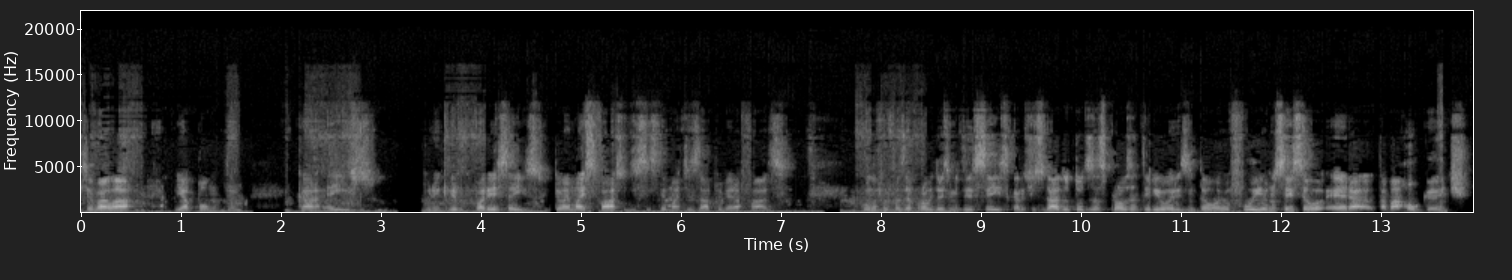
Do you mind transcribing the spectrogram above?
Você vai lá e aponta. Cara, é isso. Por incrível que pareça, é isso. Então é mais fácil de sistematizar a primeira fase. Quando eu fui fazer a prova em 2016, cara, eu tinha estudado todas as provas anteriores. Então eu fui, eu não sei se eu era, eu tava arrogante,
